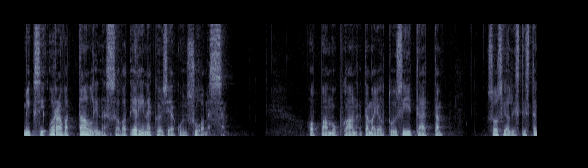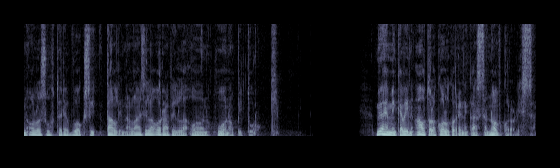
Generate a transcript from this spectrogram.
miksi oravat Tallinnassa ovat erinäköisiä kuin Suomessa. Oppaan mukaan tämä johtui siitä, että sosialististen olosuhteiden vuoksi tallinnalaisilla oravilla on huonompi turkki. Myöhemmin kävin autolla kolkaverini kanssa Novgorodissa.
